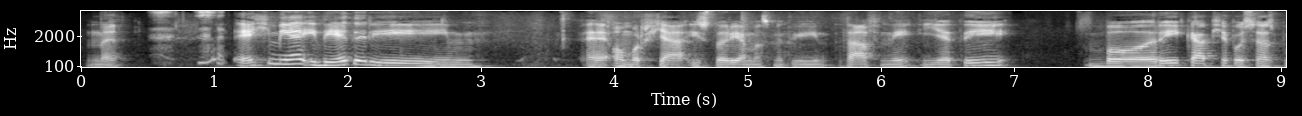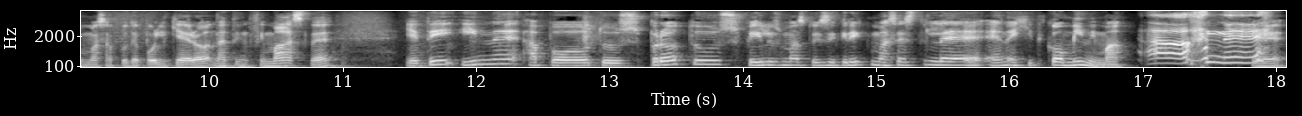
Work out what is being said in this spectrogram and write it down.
ναι. Έχει μια ιδιαίτερη ε, ομορφιά η ιστορία μας με τη Δάφνη, γιατί μπορεί κάποιοι από εσάς που μας ακούτε πολύ καιρό να την θυμάστε, γιατί είναι από τους πρώτους φίλους μας του Easy Greek που μας έστειλε ένα ηχητικό μήνυμα. Oh, ναι. Ε,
